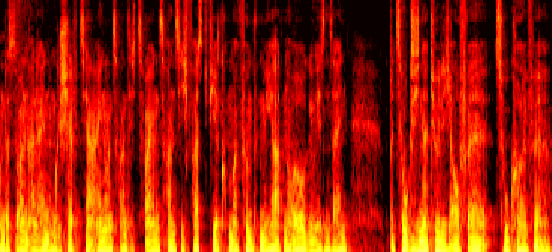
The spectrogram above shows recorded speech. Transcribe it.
und das sollen allein im Geschäftsjahr 21, 22 fast 4,5 Milliarden Euro gewesen sein. Bezog sich natürlich auf äh, Zukäufe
